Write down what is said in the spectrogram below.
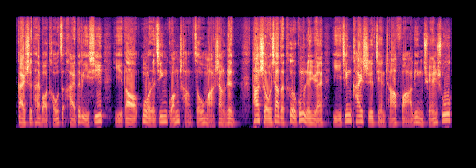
盖世太保头子海德里希已到莫尔金广场走马上任，他手下的特工人员已经开始检查法令全书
